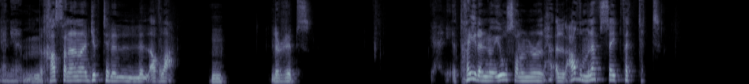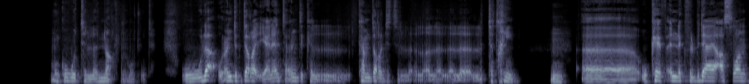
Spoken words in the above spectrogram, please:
يعني خاصة أنا جبته لل- للأضلاع. مم. للربس يعني تخيل إنه يوصل إنه العظم نفسه يتفتت. من قوة النار الموجودة. ولا وعندك درجة يعني أنت عندك ال... كم ال- التدخين. آه وكيف أنك في البداية أصلا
